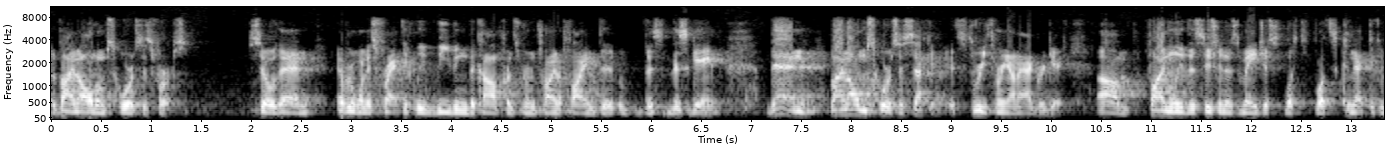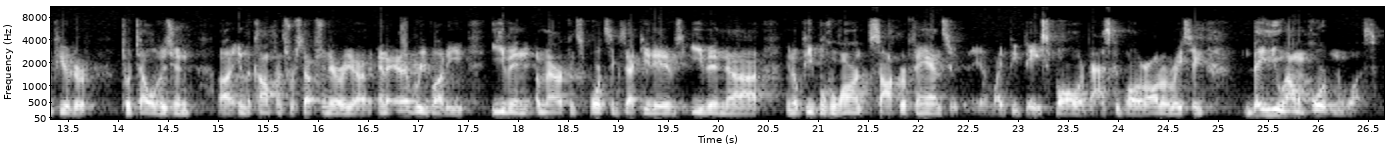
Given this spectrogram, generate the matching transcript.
Wijnaldum scores his first So then everyone is frantically leaving the conference room trying to find the, this this game. Then Wijnaldum scores a second. It's three three on aggregate. Um, finally, the decision is made. Just let's let's connect the computer to a television uh, in the conference reception area, and everybody, even American sports executives, even uh, you know people who aren't soccer fans, who you know, might be baseball or basketball or auto racing, they knew how important it was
